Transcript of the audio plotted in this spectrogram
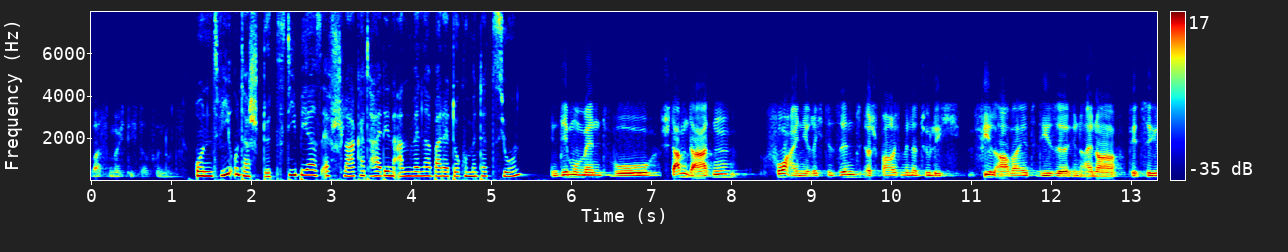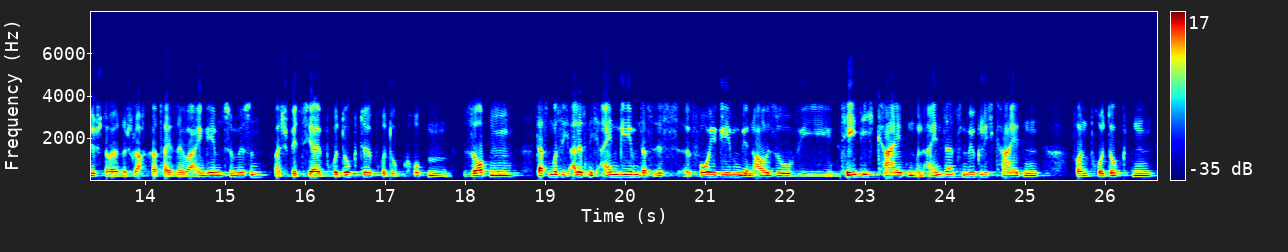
Was möchte ich davon nutzen? Und wie unterstützt die BASF Schlagkartei den Anwender bei der Dokumentation? In dem Moment, wo Stammdaten voreingerichtet sind, erspare ich mir natürlich viel Arbeit, diese in einer PC-gesteuerten Schlachtkartei selber eingeben zu müssen. Was speziell Produkte, Produktgruppen, Sorten, das muss ich alles nicht eingeben, das ist äh, vorgegeben, genauso wie Tätigkeiten und Einsatzmöglichkeiten von Produkten.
